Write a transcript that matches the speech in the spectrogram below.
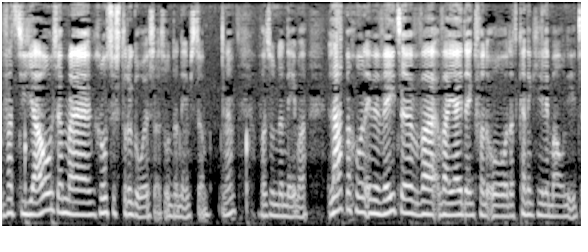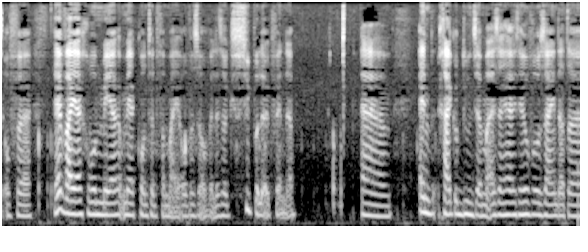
wat jouw zeg maar, grootste struggle is als onderneemster of als ondernemer. Laat me gewoon even weten waar, waar jij denkt van, oh, dat kan ik helemaal niet. Of uh, hè, waar jij gewoon meer, meer content van mij over zou willen. Dat zou ik super leuk vinden. Um, en ga ik ook doen, zeg maar. Er zijn heel veel zijn dat, uh,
